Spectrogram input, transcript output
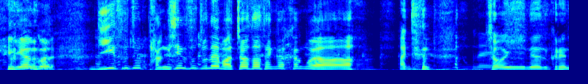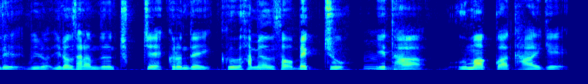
얘기한 거죠. 네 수준 당신 수준에 맞춰서 생각한 거야. 하여튼 네. 저희는 그런데 이런, 이런 사람들은 축제 그런데 그 하면서 맥주 이게 음. 다 음악과 다 이게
